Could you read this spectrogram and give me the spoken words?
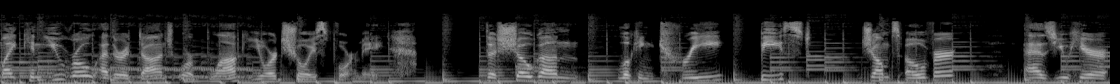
Mike, can you roll either a dodge or block your choice for me? The Shogun-looking tree beast jumps over as you hear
